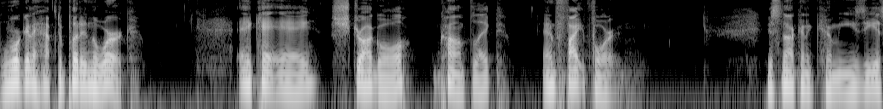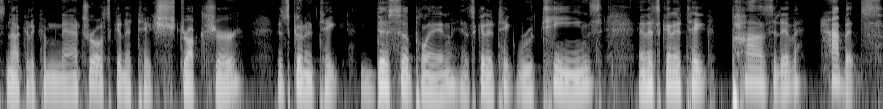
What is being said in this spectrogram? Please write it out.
we're going to have to put in the work, aka struggle, conflict, and fight for it. It's not going to come easy. It's not going to come natural. It's going to take structure. It's going to take discipline. It's going to take routines. And it's going to take positive habits.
